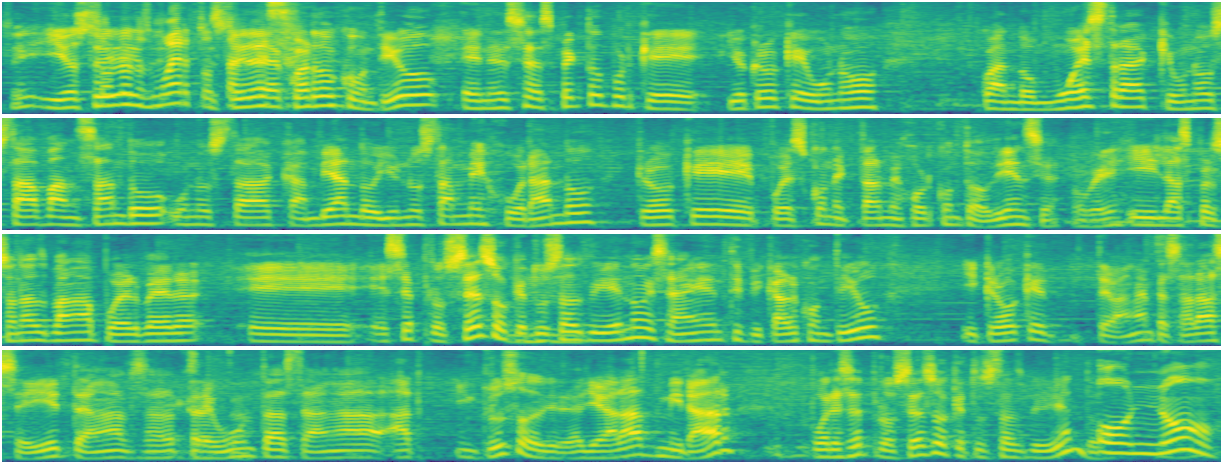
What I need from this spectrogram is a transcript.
Sí, y yo estoy, Solo los muertos, estoy de acuerdo contigo en ese aspecto porque yo creo que uno cuando muestra que uno está avanzando, uno está cambiando y uno está mejorando, creo que puedes conectar mejor con tu audiencia. Y las personas van a poder ver eh, ese proceso que tú estás viviendo y se van a identificar contigo y creo que te van a empezar a seguir, te van a empezar preguntas, te van a, incluso llegar a admirar por ese proceso que tú estás viviendo. O no,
